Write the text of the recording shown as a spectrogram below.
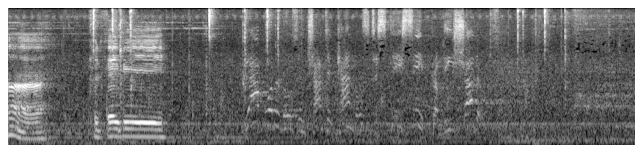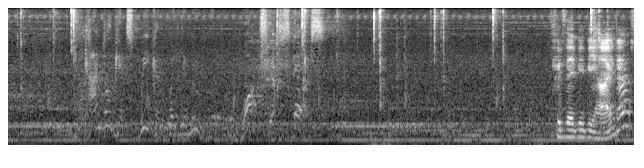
Huh. Could they be... Grab one of those enchanted candles to stay safe from these shadows. Candle gets weaker when you move. Watch your steps. Could they be behind us?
